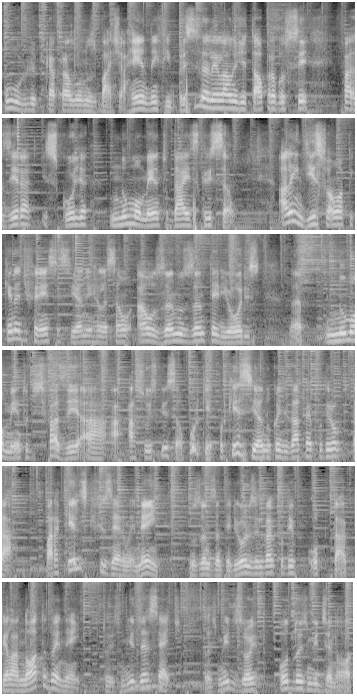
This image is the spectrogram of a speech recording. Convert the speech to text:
pública, para alunos baixa renda, enfim, precisa ler lá no edital para você fazer a escolha no momento da inscrição. Além disso, há uma pequena diferença esse ano em relação aos anos anteriores né, no momento de se fazer a, a, a sua inscrição. Por quê? Porque esse ano o candidato vai poder optar para aqueles que fizeram o Enem nos anos anteriores, ele vai poder optar pela nota do Enem 2017, 2018 ou 2019,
